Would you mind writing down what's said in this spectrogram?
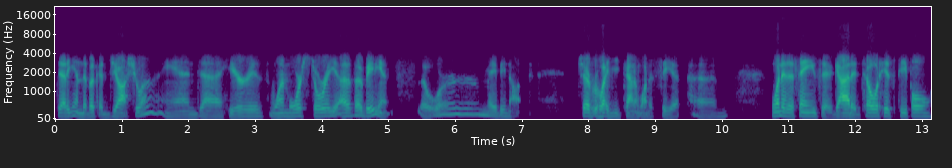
study in the book of Joshua, and uh, here is one more story of obedience, or maybe not, whichever way you kind of want to see it. Um, one of the things that God had told his people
